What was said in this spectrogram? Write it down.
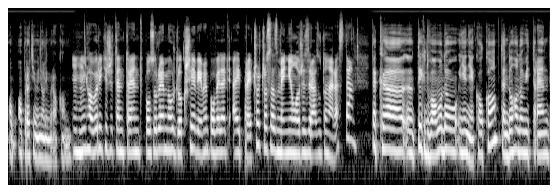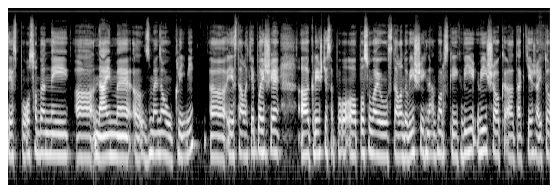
oproti minulým rokom. Mm-hmm. Hovoríte, že ten trend pozorujeme už dlhšie. Vieme povedať aj prečo? Čo sa zmenilo, že zrazu to narastá? Tak uh, tých dôvodov je niekoľko. Ten dlhodobý trend je spôsobený uh, najmä zmenou klímy je stále teplejšie, kliešte sa posúvajú stále do vyšších nadmorských výšok, taktiež aj to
